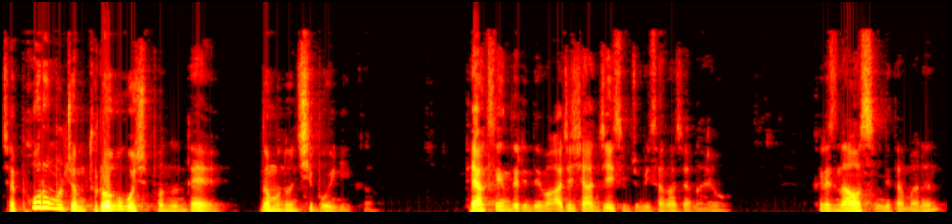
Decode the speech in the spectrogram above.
제 포럼을 좀 들어보고 싶었는데 너무 눈치 보이니까. 대학생들인데 막 아저씨 앉아있으면 좀 이상하잖아요. 그래서 나왔습니다만은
